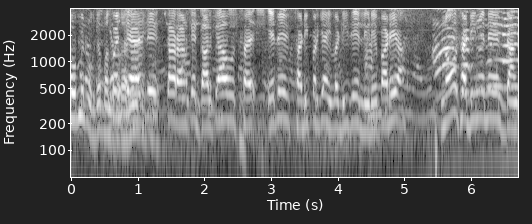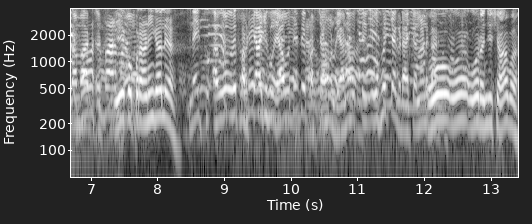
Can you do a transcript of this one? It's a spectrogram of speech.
2 ਮਿੰਟ ਰੁਕ ਜਾ ਬੰਦ ਪੰਚਾਇਤ ਦੇ ਘਰ ਆਣ ਕੇ ਗੱਲ ਪਿਆ ਉਹ ਸਾ- ਇਹਦੇ ਸਾਡੀ ਭਰਜਾਈ ਵੱਡੀ ਦੇ ਲੀੜੇ ਪਾੜੇ ਆ। ਨੌ ਸਾਡੀ ਨੂੰ ਇਹਨੇ ਡਾਂਗਾ ਮਾਰ ਇਹ ਕੋਈ ਪੁਰਾਣੀ ਗੱਲ ਆ? ਨਹੀਂ ਥ- ਉਹਦੇ ਪਰਚਾ ਜ ਹੋਇਆ ਉਹਦੇ ਤੇ ਪਰਚਾ ਹੋਣ ਡਿਆ ਨਾ ਉੱਤੇ ਉਹ ਝਗੜਾ ਚੱਲਣ ਉਹ ਕਰ ਉਹ ਉਹ ਰੰਜਿਤ ਸਾਹਿਬ ਆ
